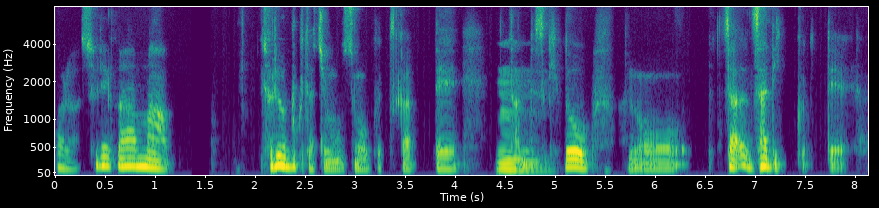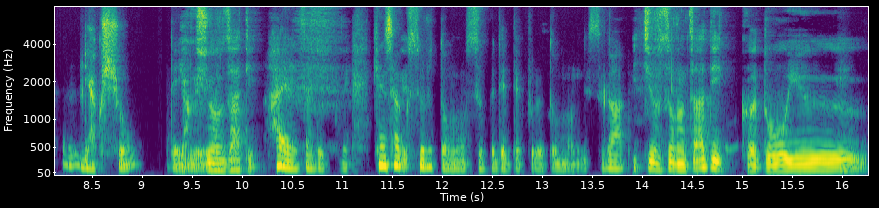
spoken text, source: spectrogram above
だから、それがまあ、それを僕たちもすごく使ってうたんですけど、あの、ザザディックって略称でいう。略称ザディック。はい、ザディックで。検索するともうすぐ出てくると思うんですが、一応そのザディックはどういう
